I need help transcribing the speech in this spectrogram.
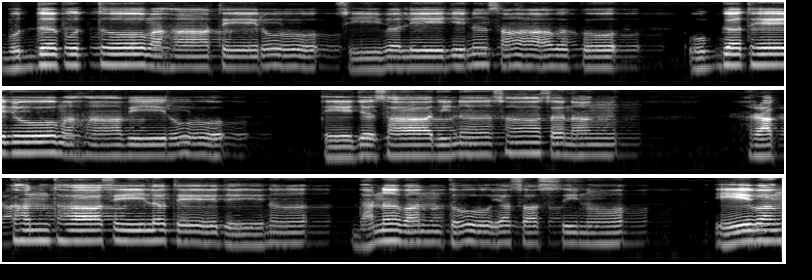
බුද්ධපුත්තෝ මහාතේරෝ සීවලීජින සාවකෝ උග්ගතේජෝ මහාවීරෝ තේජසාජින ශාසනං රක්කන්තාසීලතේජේන ධනවන්තෝ යසස්සිනෝ ඒවං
